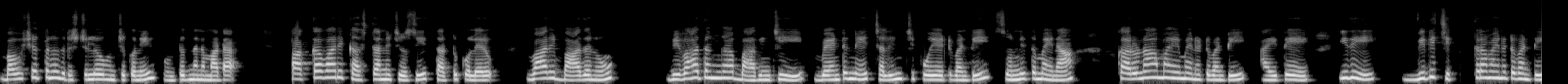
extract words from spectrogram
భవిష్యత్తును దృష్టిలో ఉంచుకుని ఉంటుందన్నమాట. పక్కవారి కష్టాన్ని చూసి తట్టుకోలేరు. వారి బాధను వివాదంగా భావించి వెంటనే చలించిపోయేటువంటి సున్నితమైన కరుణామయమైనటువంటి అయితే ఇది విధి చిత్రమైనటువంటి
